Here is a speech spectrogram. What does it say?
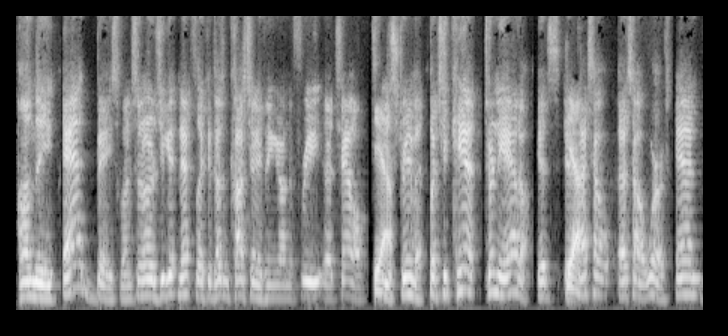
on the ad based one, so in other words, you get Netflix, it doesn't cost you anything. You're on the free uh, channel, yeah. you stream it, but you can't turn the ad off. It's it, yeah. that's how that's how it works, and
